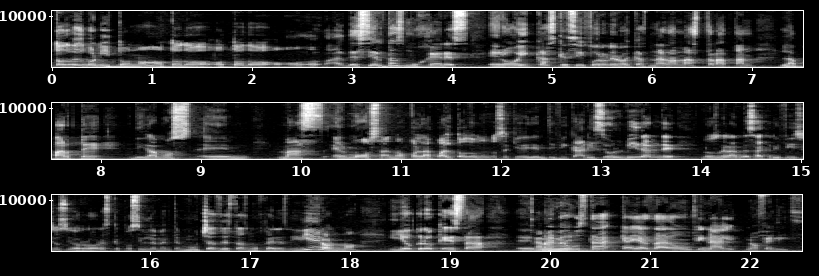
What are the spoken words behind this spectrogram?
todo es bonito, ¿no? O todo, o todo, de ciertas mujeres heroicas, que sí fueron heroicas, nada más tratan la parte, digamos, em, más hermosa, ¿no? Con la cual todo el mundo se quiere identificar y se olvidan de los grandes sacrificios y horrores que posiblemente muchas de estas mujeres vivieron, ¿no? Y yo creo que esta... Eh, a mí me gusta que hayas dado un final no feliz.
